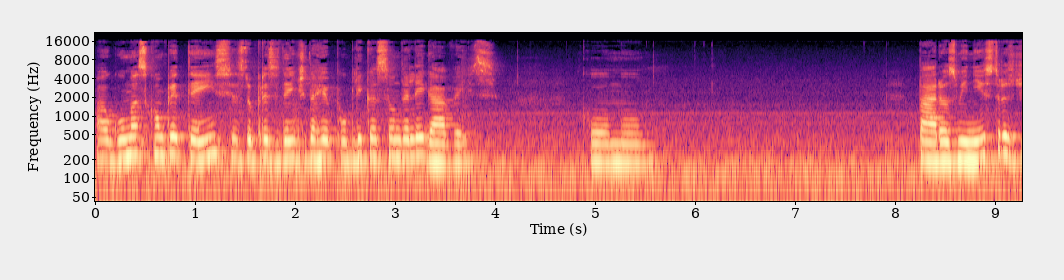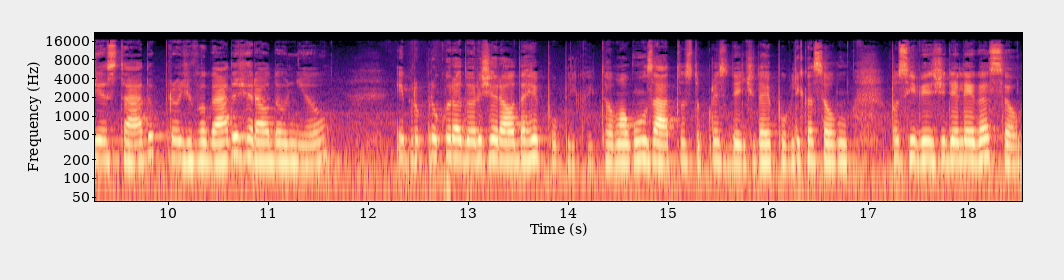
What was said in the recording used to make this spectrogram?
Algumas competências do presidente da República são delegáveis, como para os ministros de Estado, para o advogado-geral da União e para o procurador-geral da República. Então, alguns atos do presidente da República são possíveis de delegação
